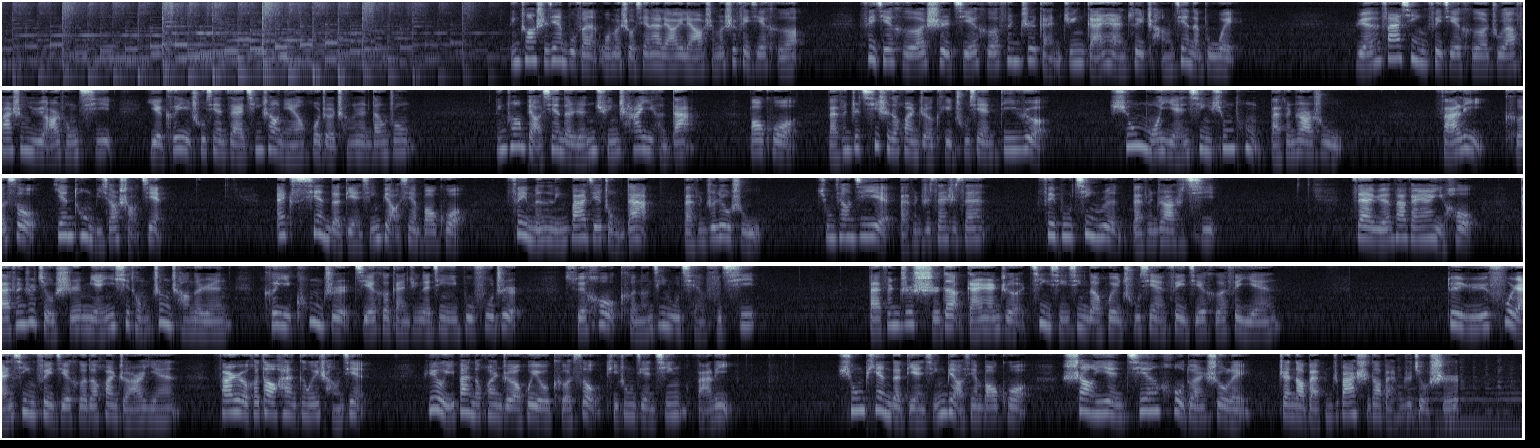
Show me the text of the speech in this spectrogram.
临床实践部分，我们首先来聊一聊什么是肺结核。肺结核是结核分支杆菌感染最常见的部位。原发性肺结核主要发生于儿童期，也可以出现在青少年或者成人当中。临床表现的人群差异很大，包括百分之七十的患者可以出现低热、胸膜炎性胸痛，百分之二十五，乏力、咳嗽、咽痛比较少见。X 线的典型表现包括肺门淋巴结肿大，百分之六十五。胸腔积液百分之三十三，肺部浸润百分之二十七。在原发感染以后，百分之九十免疫系统正常的人可以控制结核杆菌的进一步复制，随后可能进入潜伏期。百分之十的感染者进行性的会出现肺结核肺炎。对于复燃性肺结核的患者而言，发热和盗汗更为常见，约有一半的患者会有咳嗽、体重减轻、乏力。胸片的典型表现包括上咽尖后段受累占到百分之八十到百分之九十，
